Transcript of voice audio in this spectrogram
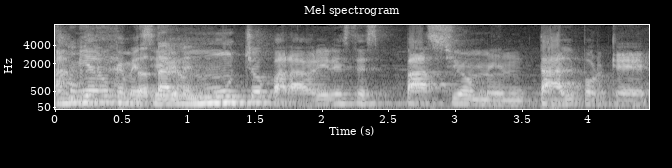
A mí algo que me Totalmente. sirve mucho para abrir este espacio mental, porque,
